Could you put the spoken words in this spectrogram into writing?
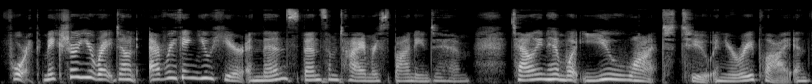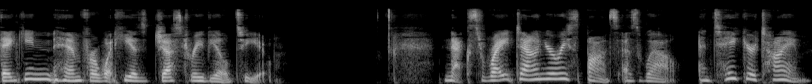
Fourth, make sure you write down everything you hear and then spend some time responding to him, telling him what you want to in your reply and thanking him for what he has just revealed to you. Next, write down your response as well and take your time.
